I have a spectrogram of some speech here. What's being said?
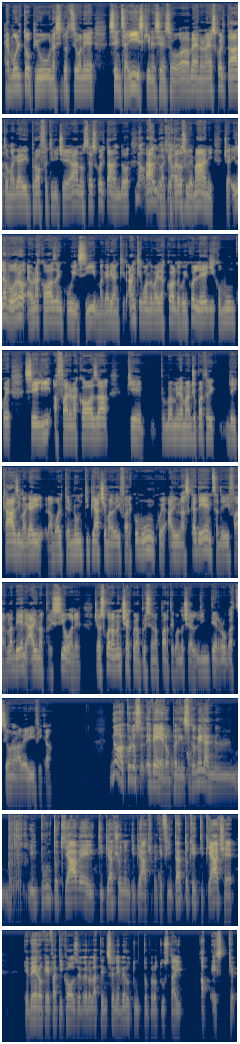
è molto più una situazione senza rischi, nel senso, vabbè, non hai ascoltato, magari il prof ti dice, ah, non stai ascoltando, no, ah, bacchettata sulle mani. Cioè, il lavoro è una cosa in cui, sì, magari anche, anche quando vai d'accordo con i colleghi, comunque sei lì a fare una cosa che nella maggior parte dei, dei, casi magari a volte non ti piace ma la devi fare comunque, hai una scadenza, devi farla bene, hai una pressione. Cioè a scuola non c'è quella pressione a parte quando c'è l'interrogazione o la verifica. No, quello è vero, perché secondo me la, il punto chiave è il ti piace o non ti piace, perché fin tanto che ti piace è vero che è faticoso, è vero l'attenzione, è vero tutto, però tu stai... A, es, cioè,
